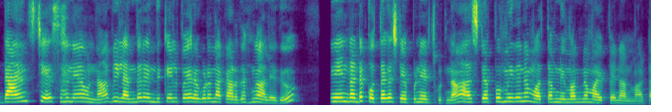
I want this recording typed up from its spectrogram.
డ్యాన్స్ చేస్తూనే ఉన్నా. వీళ్ళందరూ ఎందుకు వెళ్ళిపోయారో కూడా నాకు అర్థం కాలేదు. ఏంటంటే కొత్తగా స్టెప్ నేర్చుకుంటున్నా. ఆ స్టెప్ మీదనే మొత్తం నిమగ్నం అయిపోయాను అనమాట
